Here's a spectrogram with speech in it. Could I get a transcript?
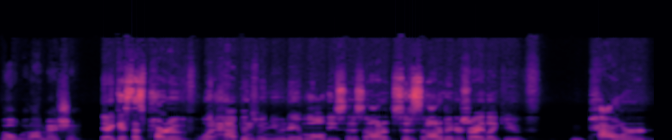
built with automation. Yeah, I guess that's part of what happens when you enable all these citizen auto- citizen automators, right? Like you've empowered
